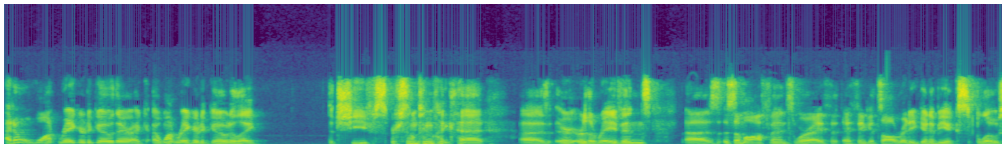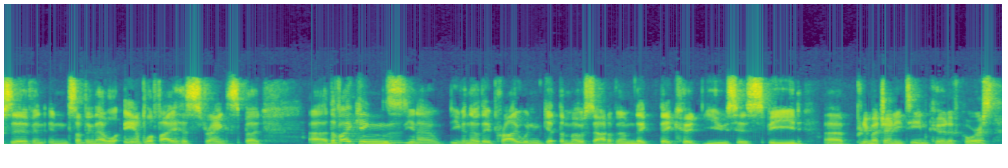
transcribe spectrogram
I don't want Reagor to go there. I, I want Reagor to go to like the Chiefs or something like that, uh, or, or, the Ravens. Uh, some offense where I, th- I think it's already going to be explosive and, and, something that will amplify his strengths. But uh, the Vikings, you know, even though they probably wouldn't get the most out of him, they, they could use his speed. Uh, pretty much any team could, of course.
